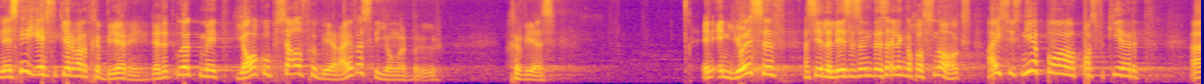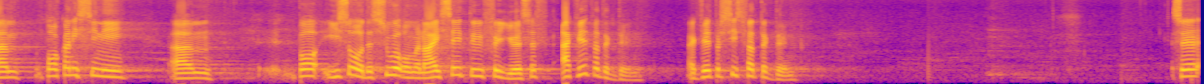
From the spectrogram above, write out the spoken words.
en is nie die eerste keer wat dit gebeur nie. Dit het ook met Jakob self gebeur. Hy was die jonger broer gewees. En en Josef, as jy lees is dit eintlik nogal snaaks. Hy sê nee pa, pas verkeerd. Ehm um, pa kan nie sien nie. Ehm um, pa hierso, dis so om en hy sê toe vir Josef, ek weet wat ek doen. Ek weet presies wat ek doen. So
